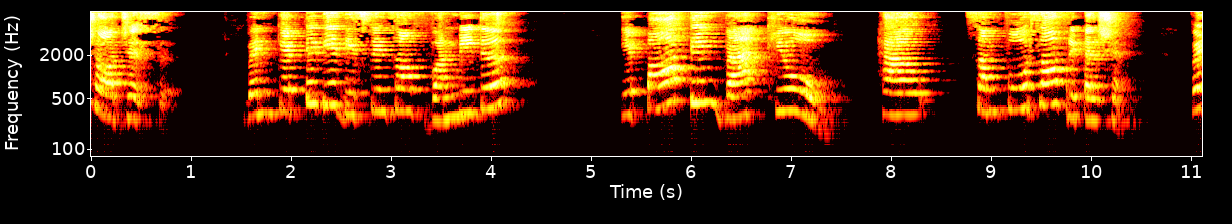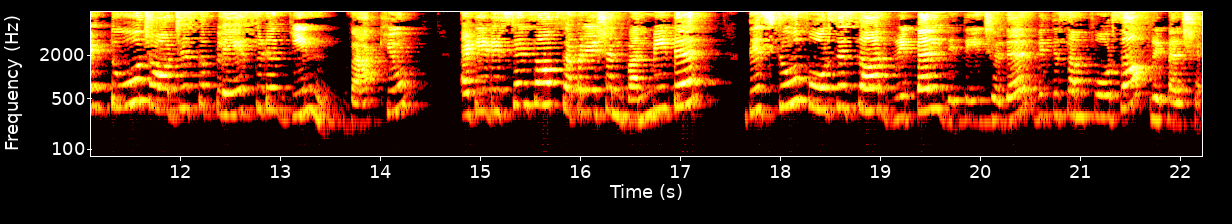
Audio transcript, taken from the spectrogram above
charges when kept at a distance of 1 meter a part in vacuum have some force of repulsion. When two charges are placed in vacuum at a distance of separation 1 meter, these two forces are repelled with each other with some force of repulsion.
